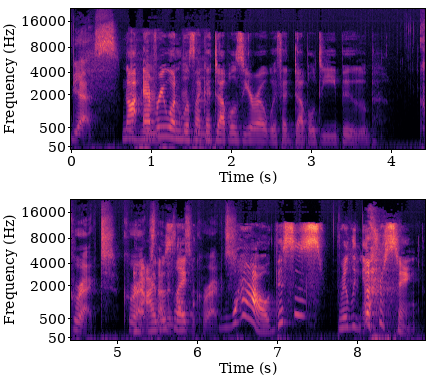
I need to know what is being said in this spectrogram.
yes Not mm-hmm, everyone was like mm-hmm. a double zero with a double D boob. correct And correct I That was like, correct wow, this is really interesting.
